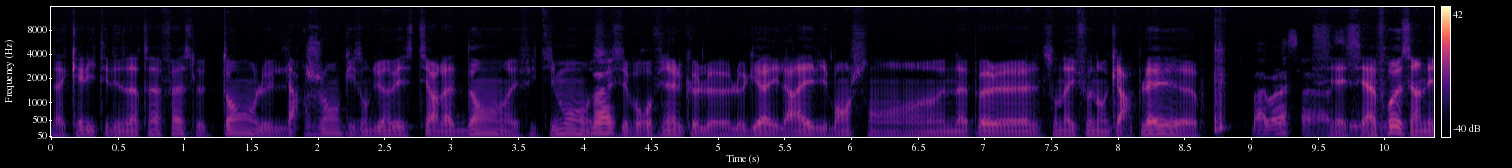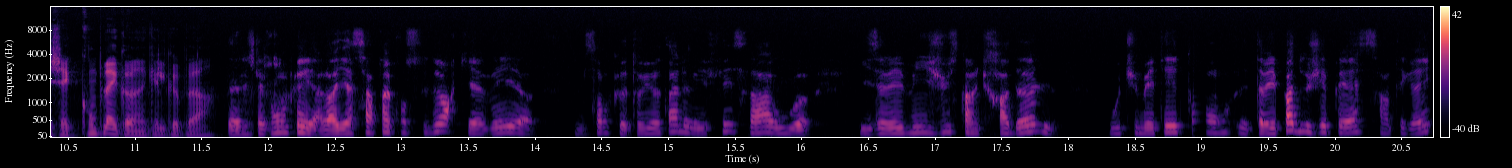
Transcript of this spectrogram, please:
la qualité des interfaces, le temps, l'argent qu'ils ont dû investir là-dedans, effectivement, c'est pour au final que le, gars il arrive, il branche son Apple, son iPhone en CarPlay. Bah voilà, c'est affreux, c'est un échec complet quoi, quelque part. C'est un échec complet. Alors il y a certains constructeurs qui avaient, euh, il me semble que Toyota l'avait fait ça, où euh, ils avaient mis juste un cradle où tu mettais, tu n'avais pas de GPS intégré.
